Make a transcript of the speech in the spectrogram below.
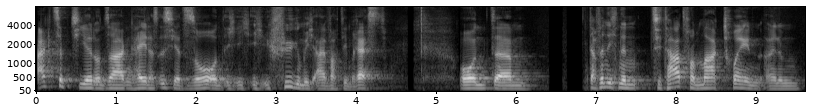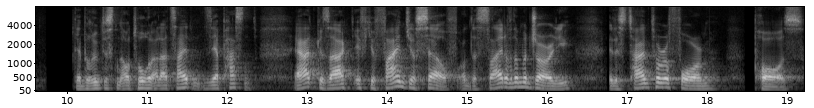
akzeptieren und sagen, hey, das ist jetzt so und ich, ich, ich füge mich einfach dem Rest. Und ähm, da finde ich ein Zitat von Mark Twain, einem der berühmtesten Autoren aller Zeiten, sehr passend. Er hat gesagt, if you find yourself on the side of the majority, it is time to reform, pause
